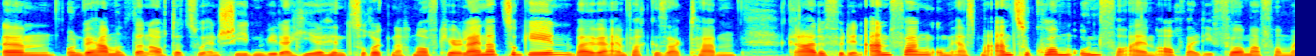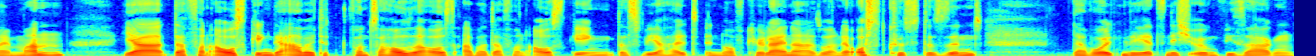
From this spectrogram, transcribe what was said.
Ähm, und wir haben uns dann auch dazu entschieden, wieder hierhin zurück nach North Carolina zu gehen, weil wir einfach gesagt haben, gerade für den Anfang, um erstmal anzukommen und vor allem auch, weil die Firma von meinem Mann ja davon ausging, der arbeitet von zu Hause aus, aber davon ausging, dass wir halt in North Carolina, also an der Ostküste sind. Da wollten wir jetzt nicht irgendwie sagen,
